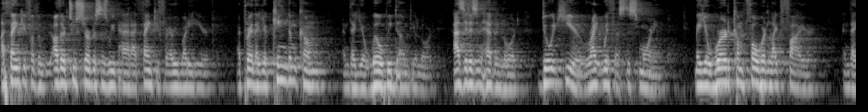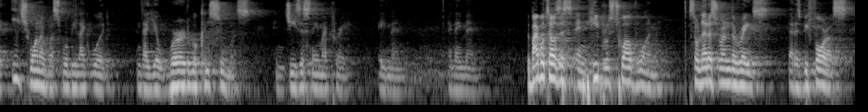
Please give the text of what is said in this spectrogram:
I thank you for the other two services we've had. I thank you for everybody here. I pray that your kingdom come and that your will be done, dear Lord. As it is in heaven, Lord, do it here, right with us this morning. May your word come forward like fire, and that each one of us will be like wood, and that your word will consume us. In Jesus' name I pray. Amen and amen. The Bible tells us in Hebrews 12 1, so let us run the race that is before us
